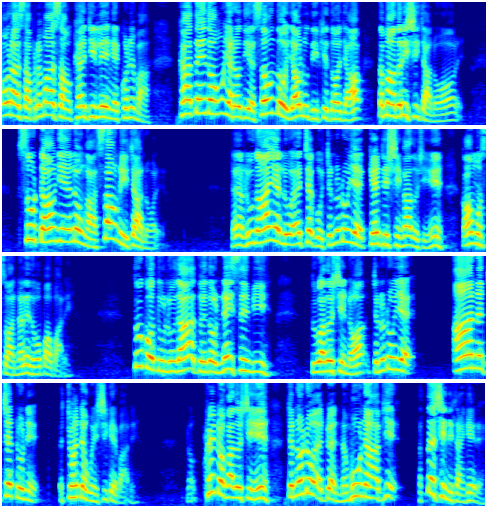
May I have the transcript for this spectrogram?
ဝါဒစာပထမဆောင်ခန်းကြီးလေးငယ်ခုနှစ်မှာခါသိမ်းတော်မူရတော့ဒီအဆုံးသို့ရောက်လူသည်ဖြစ်သောကြောင့်တမန်တော်ရှိကြလောတဲ့ဆုတောင်းခြင်းအလို့ငါစောင့်နေကြလောတဲ့ဒါကြောင့်လူသားရဲ့လိုအပ်ချက်ကိုကျွန်တော်တို့ရဲ့ condition ကဆိုရှင်ကောင်းမွန်စွာနားလည်သဘောပေါက်ပါတယ်သူ့ကိုယ်သူလူသားအသွင်တို့နှိမ့်ဆင်းပြီးသူကဆိုရှင်တော့ကျွန်တော်တို့ရဲ့ အားနချက်တို့နဲ့အကျွမ်းတဝင်ရှိခဲ့ပါတယ်နော်ခရစ်တော်ကဆိုရှင်ကျွန်တော်တို့အတွက်နမူနာအဖြစ်အသက်ရှင်နေထိုင်ခဲ့တယ်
